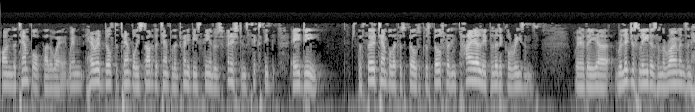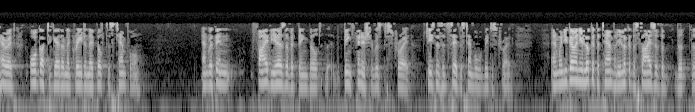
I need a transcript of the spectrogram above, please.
on the temple, by the way. When Herod built the temple, he started the temple in 20 BC and was finished in 60 AD. It's the third temple that was built. It was built for entirely political reasons, where the uh, religious leaders and the Romans and Herod all got together and agreed, and they built this temple. And within five years of it being built, being finished, it was destroyed. Jesus had said this temple will be destroyed. And when you go and you look at the temple, you look at the size of the, the, the,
